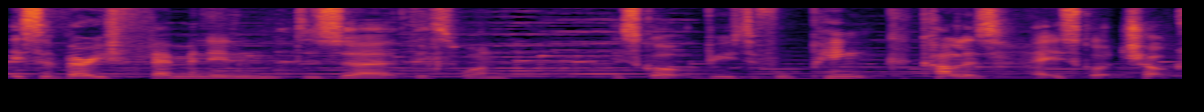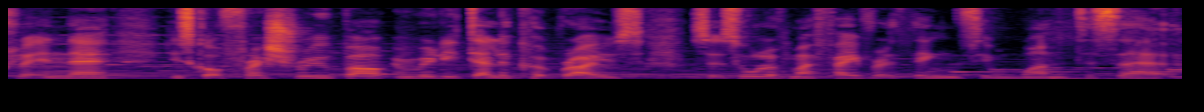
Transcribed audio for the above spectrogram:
It's a very feminine dessert, this one. It's got beautiful pink colours. It's got chocolate in there. It's got fresh rhubarb and really delicate rose. So it's all of my favourite things in one dessert.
